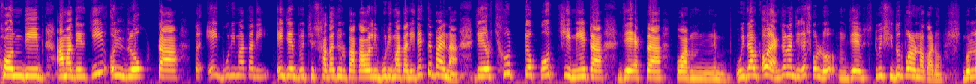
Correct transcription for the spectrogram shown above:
ফন্দীপ আমাদের কি ওই লোকটা? তো এই বুড়ি মাতারি এই যে সাদা চুল পাকাওয়ালি বুড়ি মাতারি দেখতে পায় না? যে ওর ছোট্ট কচ্ছি মেয়েটা যে একটা উইদাউট ও একজনা জিজ্ঞেস করল, যে তুমি সিঁদুর পড়ো না কেন? বলল,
